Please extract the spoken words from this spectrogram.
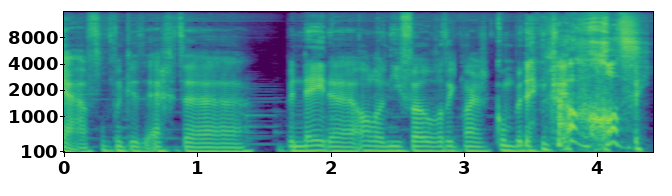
Ja, vond ik het echt eh, beneden alle niveau wat ik maar kon bedenken. oh god,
